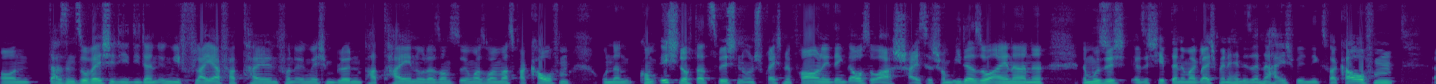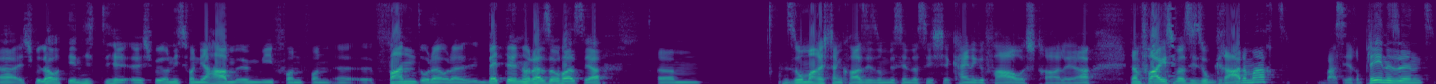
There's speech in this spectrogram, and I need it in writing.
und da sind so welche, die, die dann irgendwie Flyer verteilen von irgendwelchen blöden Parteien oder sonst irgendwas, wollen was verkaufen. Und dann komme ich noch dazwischen und spreche eine Frau und die denkt auch so, ah, scheiße, schon wieder so einer, ne? Da muss ich, also ich heb dann immer gleich meine Hände, sage, na, ich will nichts verkaufen, äh, ich will auch dir nicht, ich will auch nichts von dir haben, irgendwie von, von äh, Pfand oder, oder Betteln oder sowas, ja. Ähm, so mache ich dann quasi so ein bisschen, dass ich keine Gefahr ausstrahle, ja. Dann frage ich sie, was sie so gerade macht, was ihre Pläne sind.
